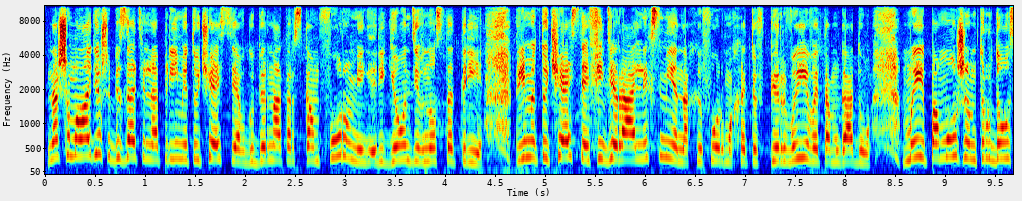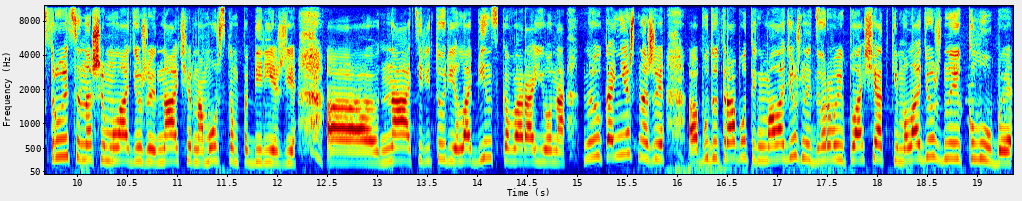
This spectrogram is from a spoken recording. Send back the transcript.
Наша молодежь обязательно примет участие в губернаторском форуме «Регион 93», примет участие в федеральных сменах и форумах. Это впервые в этом году. Мы поможем трудоустроиться нашей молодежи на Черноморском побережье, а, на территории Лабинского района. Ну и, конечно же, а, будут работать молодежные дворовые площадки, молодежные клубы.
